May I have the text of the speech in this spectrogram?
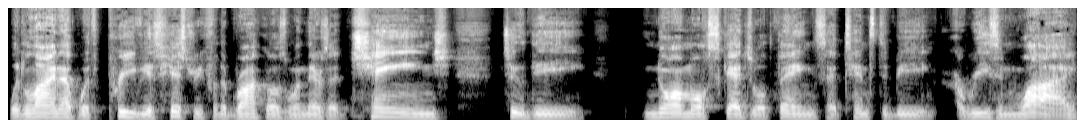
would line up with previous history for the Broncos when there's a change to the normal scheduled things. That tends to be a reason why.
